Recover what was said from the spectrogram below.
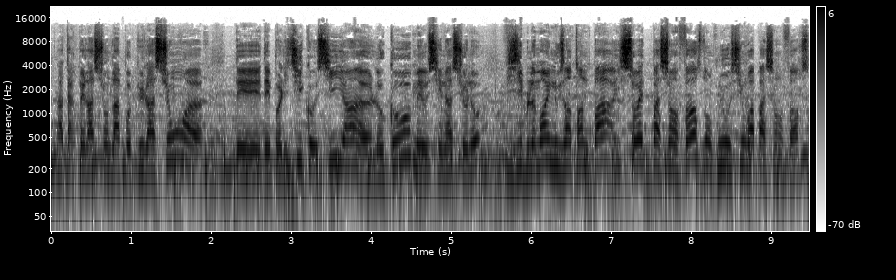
d'interpellation de la population, euh, des, politiques aussi, hein, euh, locaux, mais aussi nationaux. Visiblement, ils ne nous entendent pas, ils souhaitent passer en force, donc nous aussi, on va passer en force.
